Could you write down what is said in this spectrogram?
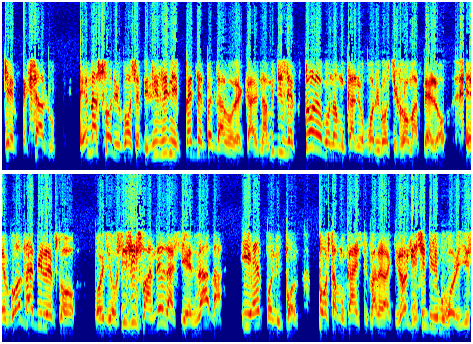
Και εξάλλου, ένα χορηγός επειδή δίνει 5 πενταλοδεκάρι, να μην τη δεχτώ εγώ να μου κάνει ο χορηγός τι χρώμα θέλω. Εγώ θα επιλέξω ο ιδιοκτήτης της φανέλας, η Ελλάδα, η ΕΠΟ λοιπόν, πώς θα μου κάνει τη φανέλα, και όχι εσύ επειδή μου χορηγείς,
